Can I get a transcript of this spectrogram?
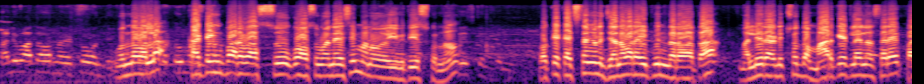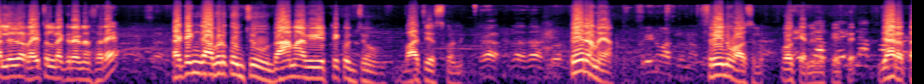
చలి వాతావరణం ఎక్కువ ఉంది. ఉన్నవల్ల కటింగ్ పర్పస్ కోసం అనేసి మనం ఇవి తీసుకున్నాం. ఓకే ఖచ్చితంగా జనవరి అయిపోయిన తర్వాత మళ్ళీ రాడి చూద్దాం. మార్కెట్లో అయినా సరే పల్లెలో రైతుల దగ్గర అయినా సరే కటింగ్ కాబట్టి కొంచెం దానా అవి పెట్టి కొంచెం బాగా చేసుకోండి. పేరు అన్నయ్య శ్రీనివాసులు నాకు శ్రీనివాసులు. ఓకే ఓకే. అయితే జాగ్రత్త.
